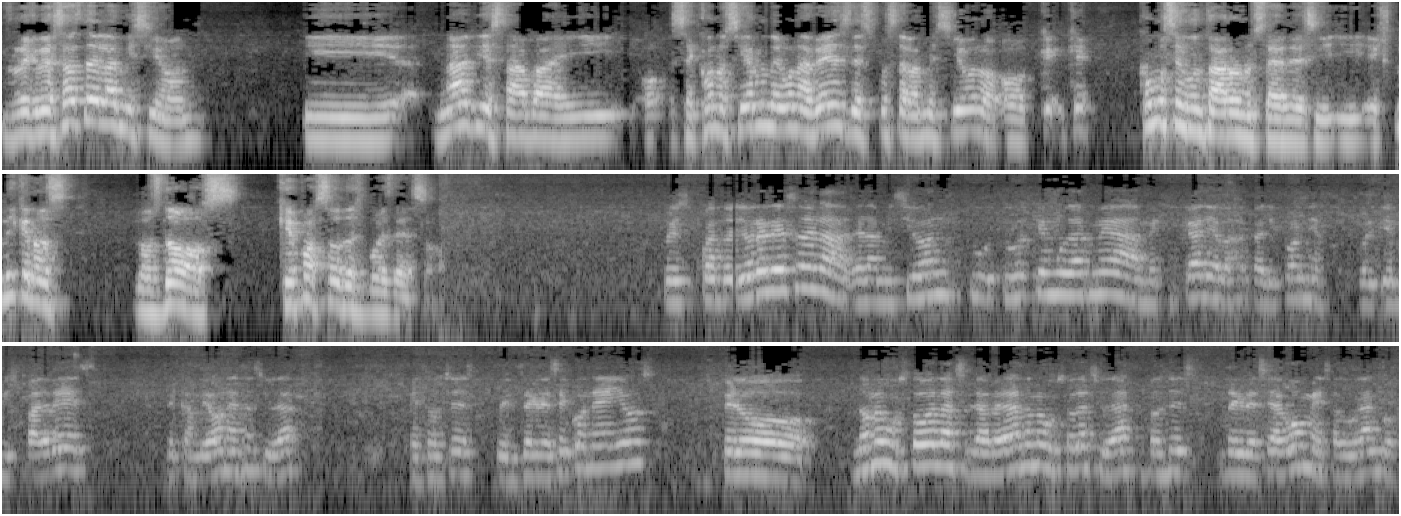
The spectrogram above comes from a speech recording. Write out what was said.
regresaste de la misión y nadie estaba ahí. ¿Se conocieron de una vez después de la misión? ¿O, qué, cómo se juntaron ustedes? Y, y explíquenos los dos, ¿qué pasó después de eso? Pues cuando yo regreso de la, de la misión, tuve que mudarme a Mexicali, a Baja California, porque mis padres se cambiaron a esa ciudad. Entonces, pues regresé con ellos, pero no me gustó, la, la verdad no me gustó la ciudad, entonces regresé a Gómez, a Durango.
